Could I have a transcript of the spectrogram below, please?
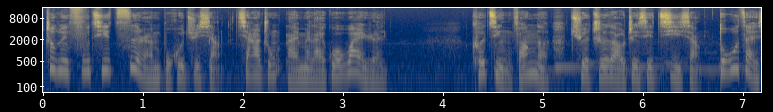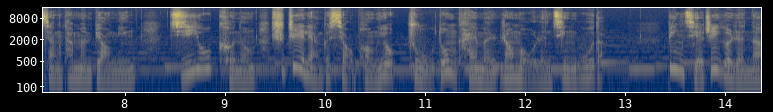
这对夫妻自然不会去想家中来没来过外人。可警方呢，却知道这些迹象都在向他们表明，极有可能是这两个小朋友主动开门让某人进屋的，并且这个人呢，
